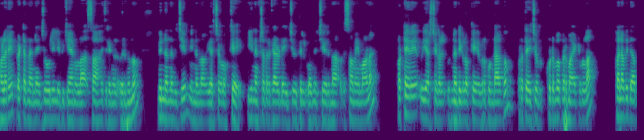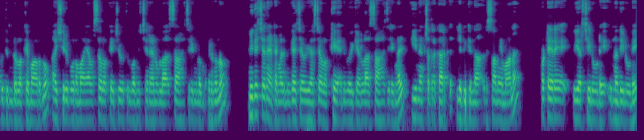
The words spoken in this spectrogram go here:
വളരെ പെട്ടെന്ന് തന്നെ ജോലി ലഭിക്കാനുള്ള സാഹചര്യങ്ങൾ ഒരുങ്ങുന്നു. മിന്നുന്ന വിജയം മിന്നുന്ന ഉയർച്ചകളൊക്കെ ഈ നക്ഷത്രക്കാരുടെ ജീവിതത്തിൽ വന്നു ചേരുന്ന ഒരു സമയമാണ്. ഒട്ടേറെ ഉയർച്ചകൾ ഉന്നതികളൊക്കെ ഇവർക്കുണ്ടാകും. പ്രത്യേകിച്ചും കുടുംബപരമായിട്ടുള്ള പലവിധ ബുദ്ധിമുട്ടുകളൊക്കെ മാറുന്നു. ഐശ്വര്യപൂർണമായ അവസ്ഥകളൊക്കെ ജീവിതത്തിൽ വന്നു ചേരാനുള്ള സാഹചര്യങ്ങളും ഒരുങ്ങുന്നു. മികച്ച നേട്ടങ്ങൾ മികച്ച ഉയർച്ചകളൊക്കെ അനുഭവിക്കാനുള്ള സാഹചര്യങ്ങൾ ഈ നക്ഷത്രക്കാർക്ക് ലഭിക്കുന്ന ഒരു സമയമാണ്. ഒട്ടേറെ ഉയർച്ചയിലൂടെ ഉന്നതിയിലൂടെ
